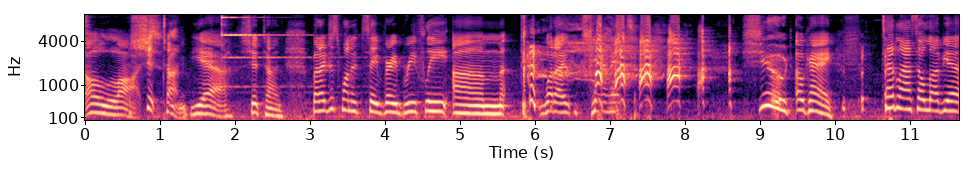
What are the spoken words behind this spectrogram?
A lot. shit ton. Yeah, shit ton. But I just wanted to say very briefly, um, what I damn it. Shoot. Okay. Ted Lasso, love you.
